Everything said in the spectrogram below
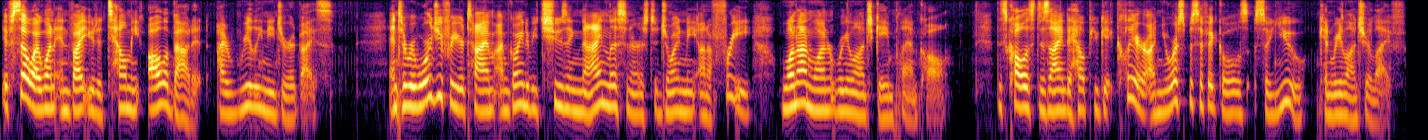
If so, I want to invite you to tell me all about it. I really need your advice. And to reward you for your time, I'm going to be choosing nine listeners to join me on a free one on one relaunch game plan call. This call is designed to help you get clear on your specific goals so you can relaunch your life.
